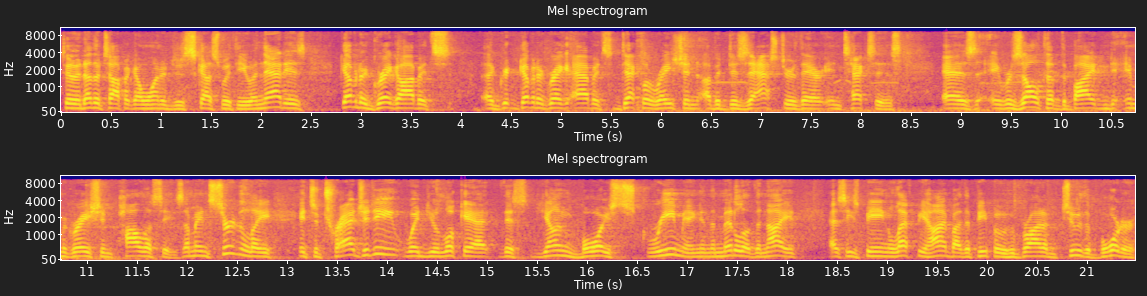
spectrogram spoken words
to another topic I wanted to discuss with you, and that is Governor Greg Abbott's, uh, Governor Greg Abbott's declaration of a disaster there in Texas as a result of the Biden immigration policies. I mean, certainly it's a tragedy when you look at this young boy screaming in the middle of the night as he's being left behind by the people who brought him to the border.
